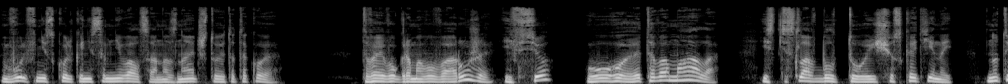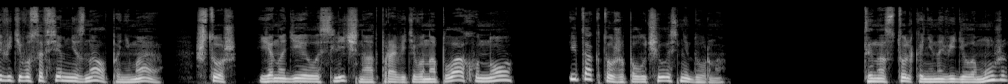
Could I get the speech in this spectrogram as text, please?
Вульф нисколько не сомневался, она знает, что это такое. Твоего громового оружия и все? О, этого мало. Истислав был то еще скотиной, но ты ведь его совсем не знал, понимаю. Что ж, я надеялась лично отправить его на плаху, но... И так тоже получилось недурно. Ты настолько ненавидела мужа?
